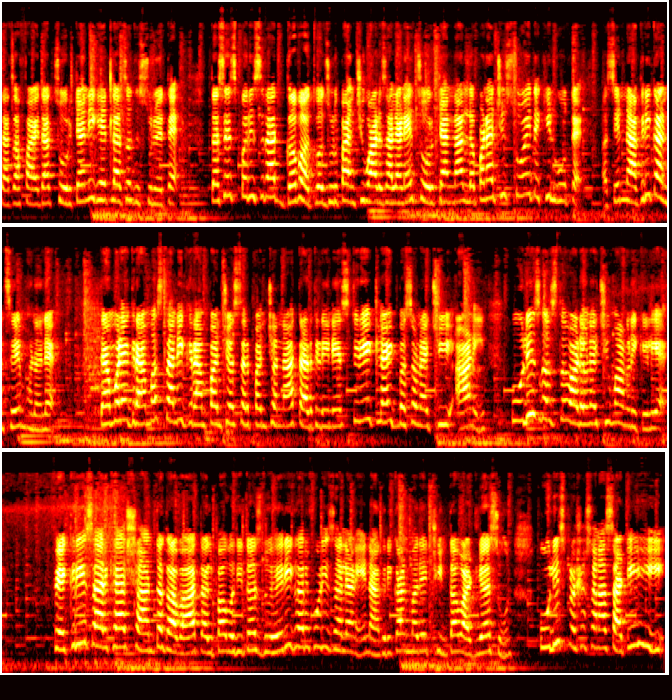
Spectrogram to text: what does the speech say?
त्याचा फायदा चोरट्यांनी घेतल्याचं दिसून येत आहे तसेच परिसरात गवत व झुडपांची वाढ झाल्याने चोरट्यांना लपण्याची सोय देखील होत आहे असे नागरिकांचे म्हणणे. आहे त्यामुळे ग्रामस्थांनी ग्रामपंचायत सरपंचांना तातडीने स्ट्रीट लाइट बसवण्याची आणि पोलीस गस्त वाढवण्याची मागणी केली आहे. फेकरी सारख्या शांत गावात अल्पावधीतच दुहेरी घरफोडी झाल्याने नागरिकांमध्ये चिंता वाढली असून पोलीस प्रशासनासाठी ही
